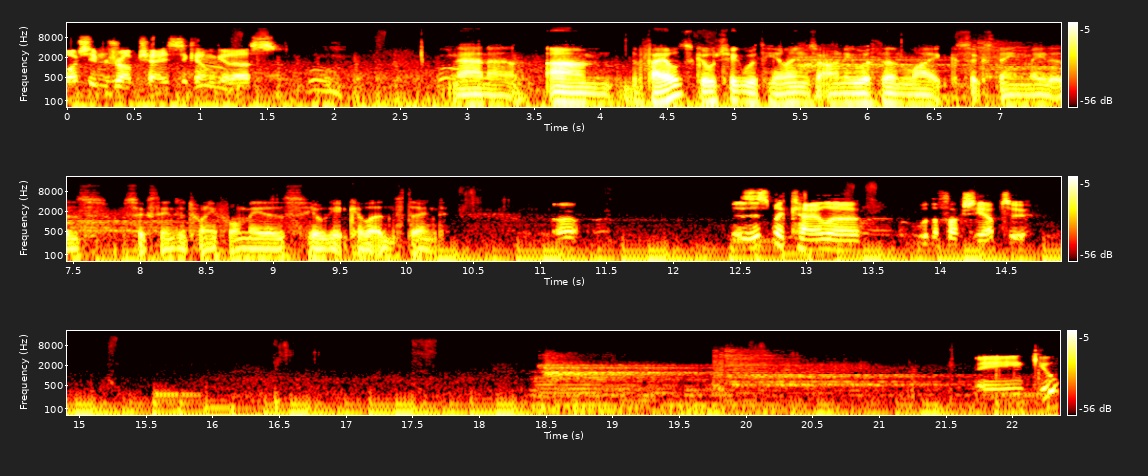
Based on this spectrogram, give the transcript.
Watch him drop chase to come get us. Nah, nah. Um, the failed skill check with healing's only within like 16 meters, 16 to 24 meters. He'll get killer instinct. Oh. Is this Mikaela? What the fuck's she up to? Thank you.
